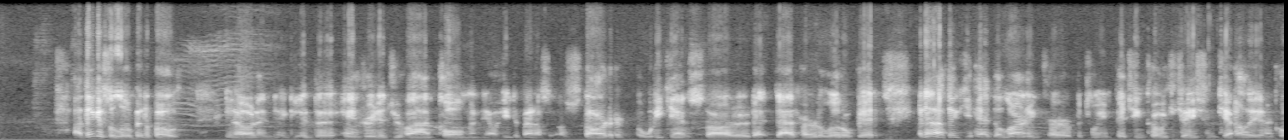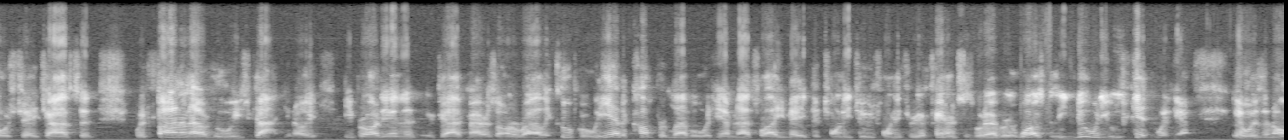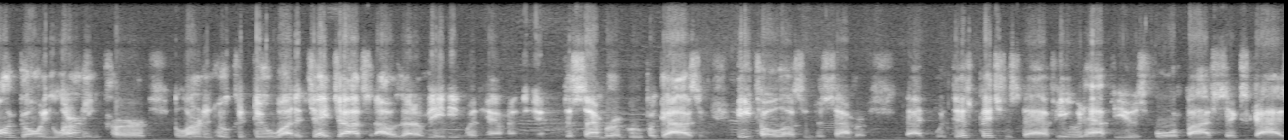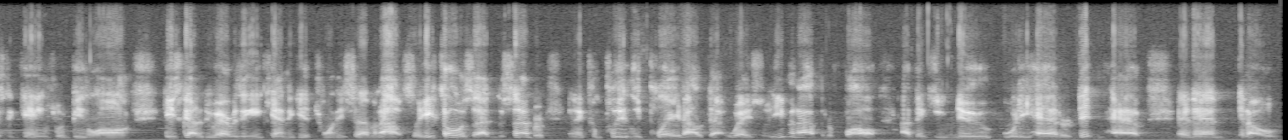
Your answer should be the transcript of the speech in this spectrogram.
I think it's a little bit of both you know, and, and the injury to Javen Coleman, you know, he'd have been a, a, starter, a weekend starter. That that hurt a little bit. And then I think you had the learning curve between pitching coach Jason Kelly and of course Jay Johnson with finding out who he's got. You know, he, he brought in a, guy from Arizona, Riley Cooper. We had a comfort level with him. That's why he made the 22, 23 appearances, whatever it was, because he knew what he was getting with him it was an ongoing learning curve, learning who could do what. And Jay Johnson, I was at a meeting with him in, in December, a group of guys, and he told us in December that with this pitching staff, he would have to use four, five, six guys. The games would be long. He's got to do everything he can to get 27 out. So he told us that in December, and it completely played out that way. So even after the fall, I think he knew what he had or didn't have. And then, you know,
